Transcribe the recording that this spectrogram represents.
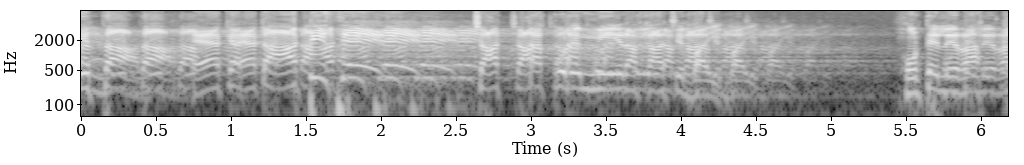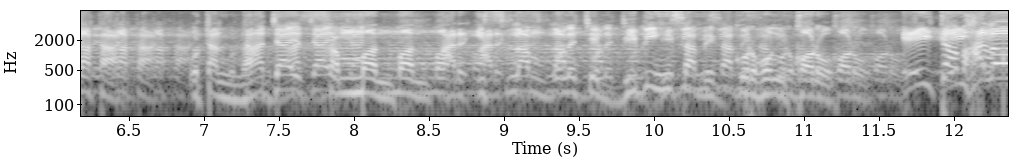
নেতা, এক একটা চারটা করে মেয়ে রাখা আছে ভাই। হোটেলে রাত কাটা ওটা না যায় সম্মান। আর ইসলাম বলেছে বিবি হিসাবে গ্রহণ করো। এইটা ভালো।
